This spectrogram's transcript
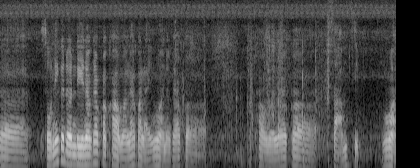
ก็ โซนนี้ก็เดินดีนะครับ ก็เข้ามาแล้วก็หลายงวดนะครับ ก็เข้ามาแล้วก็สามสิบงวด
